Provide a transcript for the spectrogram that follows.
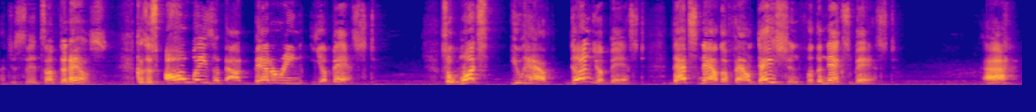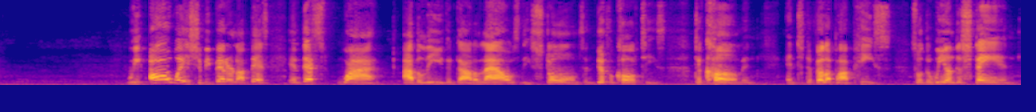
I just said something else. Because it's always about bettering your best. So once you have done your best, that's now the foundation for the next best. Ah. We always should be better than our best. And that's why I believe that God allows these storms and difficulties to come and, and to develop our peace so that we understand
